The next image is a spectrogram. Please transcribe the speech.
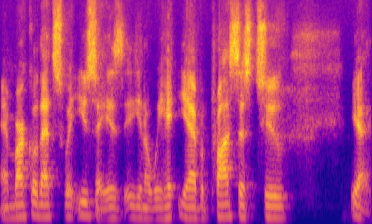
And Marco, that's what you say is, you know, we you have a process to, yeah.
